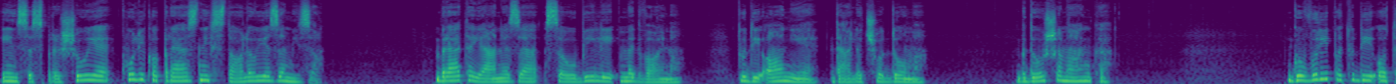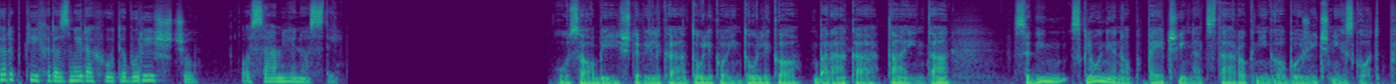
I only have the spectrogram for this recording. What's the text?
in se sprašuje, koliko praznih stolov je za mizo. Brata Janeza so ubili med vojno, tudi on je daleč od doma. Kdo še manjka? Govori pa tudi o trpkih razmerah v taborišču, osamljenosti. V sobi številka toliko in toliko, baraka ta in ta, sedim sklonjen ob peči nad staro knjigo božičnih zgodb.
